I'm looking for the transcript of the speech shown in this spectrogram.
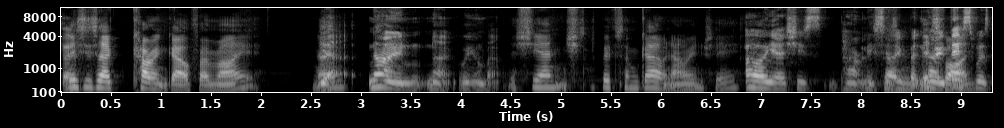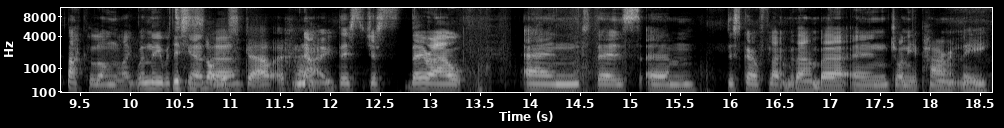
that This is her current girlfriend, right? No? yeah no no what are you on about She ain't, she's with some girl now, isn't she? oh yeah she's apparently This so isn't but this no this one. was back along like when they were This together is not this girl. Okay. No, this just they're out, and there's um this girl flirting with Amber, and Johnny apparently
